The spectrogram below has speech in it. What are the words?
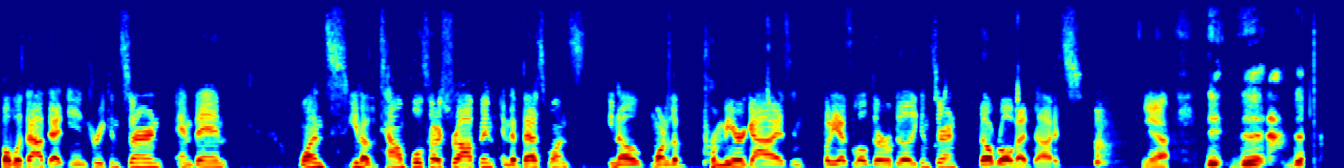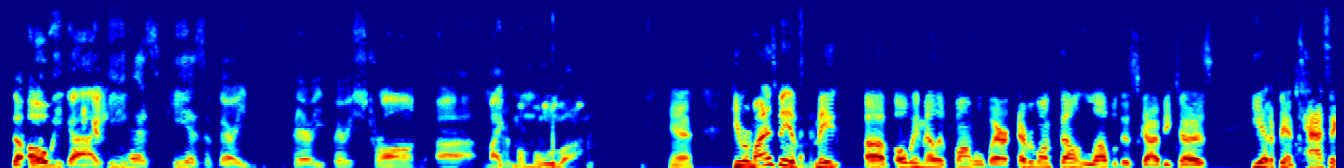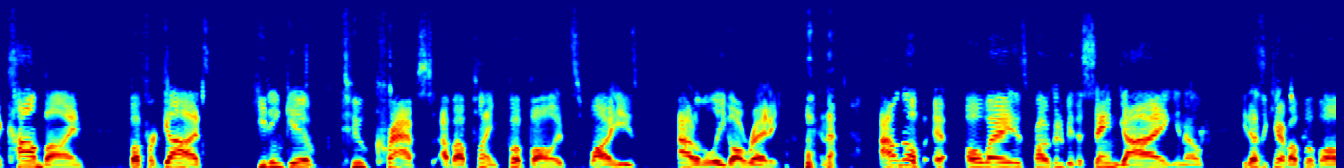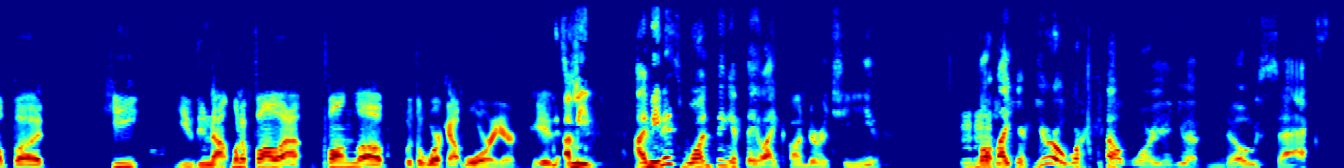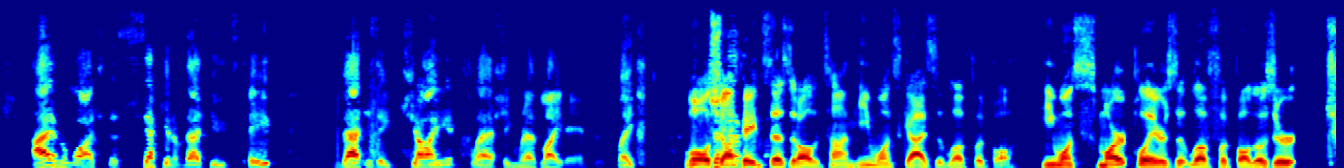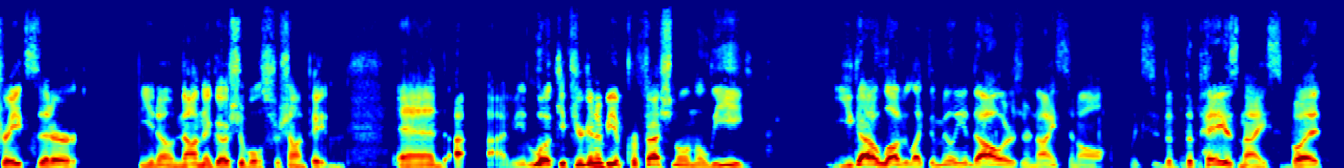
but without that injury concern. And then once you know the talent pool starts dropping, and the best ones, you know, one of the premier guys, and but he has a little durability concern, they'll roll that dice. Yeah, the the the the Oweh guy, he has he has a very very very strong uh, Mike Mamula. Yeah, he reminds me of may, of Owe Melifonwu, where everyone fell in love with this guy because he had a fantastic combine, but forgot he didn't give two craps about playing football. It's why he's out of the league already. and I, I don't know if eh, Oweh is probably going to be the same guy. You know, he doesn't care about football, but he, you do not want to fall out, fall in love with a workout warrior. It's, I mean, I mean, it's one thing if they like underachieve Mm-hmm. But like, if you're a workout warrior and you have no sacks, I haven't watched a second of that dude's tape. That is a giant flashing red light, Andrew. Like, well, Sean have... Payton says it all the time. He wants guys that love football. He wants smart players that love football. Those are traits that are, you know, non-negotiables for Sean Payton. And I, I mean, look, if you're going to be a professional in the league, you got to love it. Like the million dollars are nice and all, like the the pay is nice, but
